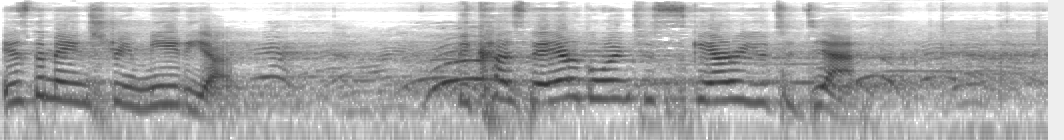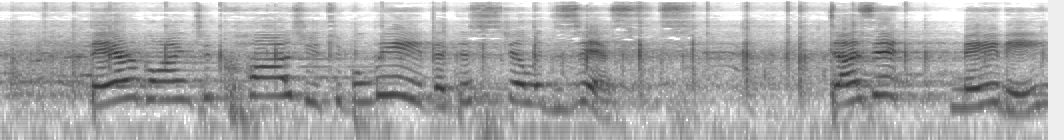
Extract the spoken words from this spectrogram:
is the mainstream media. Because they are going to scare you to death. They are going to cause you to believe that this still exists. Does it? Maybe.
